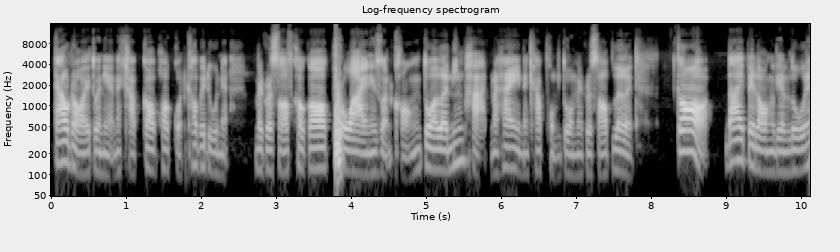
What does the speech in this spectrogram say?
900 ตัวเนี้ยนะครับก็พอกดเข้าไปดูเนี่ย Microsoft เขาก็ provide ในส่วนของตัว learning path มาให้นะครับ ผมตัว Microsoft เลยก็ได้ไปลองเรียนรู้ใน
